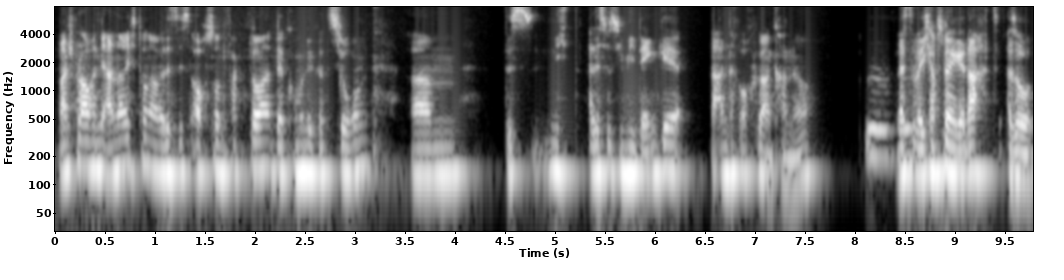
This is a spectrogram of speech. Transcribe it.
Manchmal auch in die andere Richtung, aber das ist auch so ein Faktor der Kommunikation, ähm, dass nicht alles, was ich mir denke, der andere auch hören kann. Ja? Mhm. Weißt du, weil ich habe es mir gedacht. Also,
